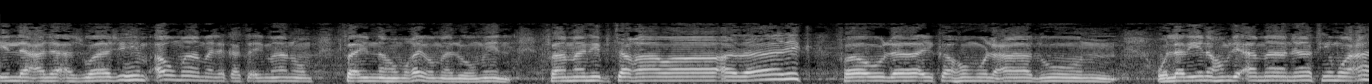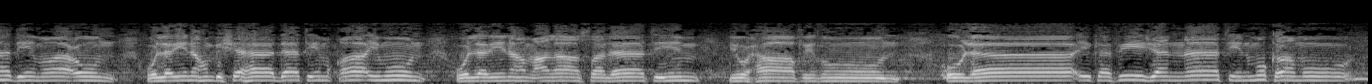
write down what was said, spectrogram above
إلا على أزواجهم أو ما ملكت أيمانهم فإنهم غير ملومين. فمن ابتغى وراء ذلك فأولئك هم العادون. والذين هم لأماناتهم وعهدهم راعون. والذين هم بشهاداتهم قائمون. والذين هم على صلاتهم يحافظون. أولئك في جنات مكرمون.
